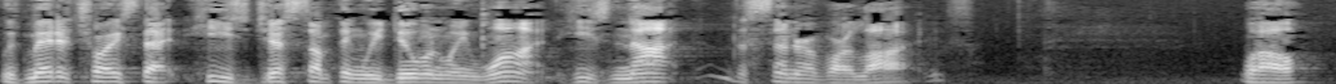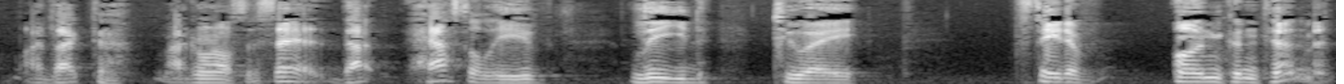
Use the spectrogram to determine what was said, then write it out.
We've made a choice that he's just something we do when we want. He's not the center of our lives. Well, I'd like to, I don't know else to say it. That has to leave, lead to a state of uncontentment.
